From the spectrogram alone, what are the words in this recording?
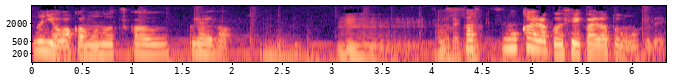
のには若者を使うぐらいが、うんうん。その快楽正解だと思う、それ。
